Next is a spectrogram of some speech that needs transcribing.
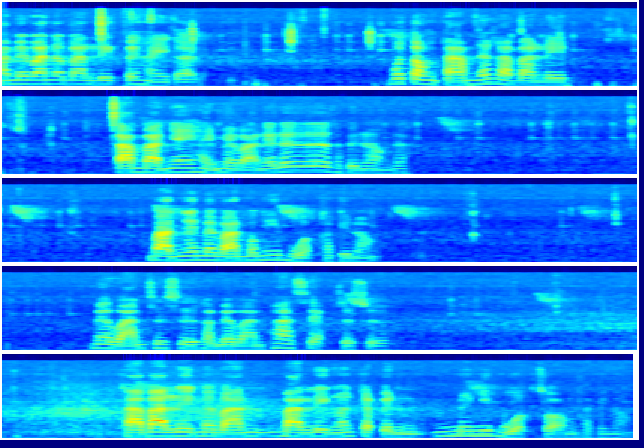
ามแม่วานเอาบ้านเล็กไปให้ก็บ่ต้องตามนะคะบ้านเล็ก ตามบ้านใหญ่ให้แม่หวานเด้อค่ะพี่น้องเด้อบ้านใหญ่แม่หวานบ่มีบวกค่ะพี่น้อง แม่หวานซื่อๆค่ะแม่หวานผ้าแซบซื่อๆถ้าบ้านเล็กแม่หวานบ้านเล็กนั้นจะเป็นไม่มีบวกสองค่ะพี่น้อง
